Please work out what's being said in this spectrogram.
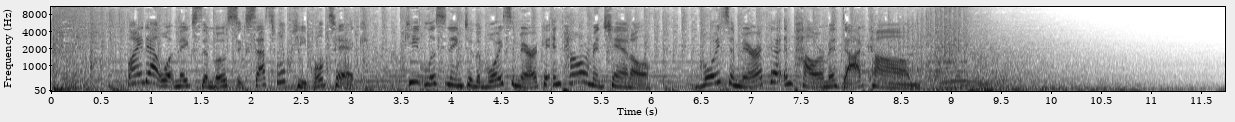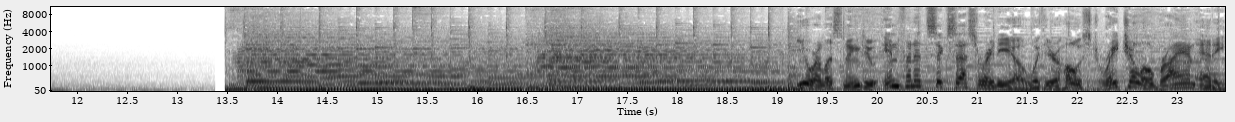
Find out what makes the most successful people tick. Keep listening to the Voice America Empowerment Channel. VoiceAmericaEmpowerment.com. You are listening to Infinite Success Radio with your host, Rachel O'Brien Eddy.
